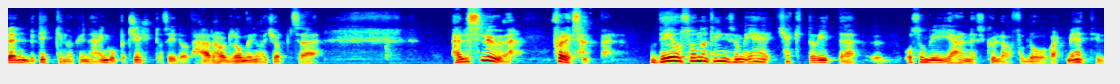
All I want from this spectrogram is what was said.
den butikken å kunne henge opp et skilt og si at her har dronninga kjøpt seg pelslue, f.eks. Det er jo sånne ting som er kjekt å vite, og som vi gjerne skulle ha fått lov å vært med til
